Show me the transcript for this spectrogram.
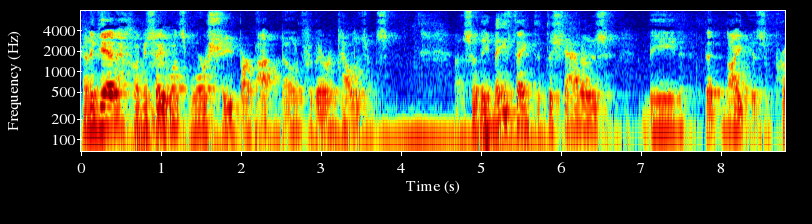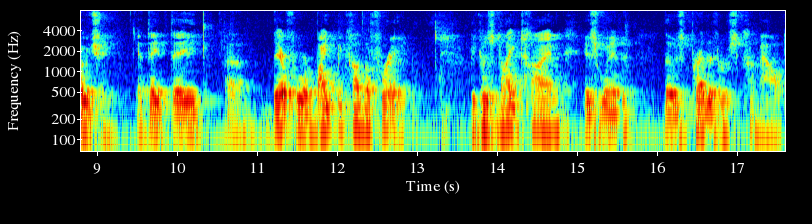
And again, let me say once more, sheep are not known for their intelligence. Uh, so they may think that the shadows mean that night is approaching. And they, they uh, therefore might become afraid because nighttime is when those predators come out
